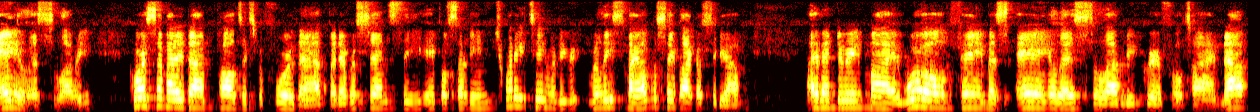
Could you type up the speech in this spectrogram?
A list celebrity. Of course, I might have done politics before that, but ever since the April 17, 2018 re- release my Ultimate Say Blackout Studio I've been doing my world famous A list celebrity career full time. Now,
